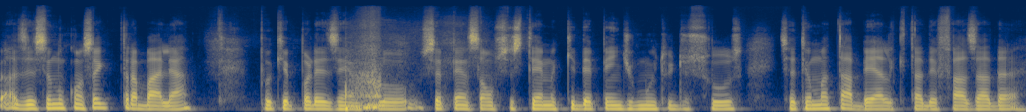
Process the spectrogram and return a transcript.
às vezes você não consegue trabalhar, porque, por exemplo, você pensar um sistema que depende muito de SUS, você tem uma tabela que está defasada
